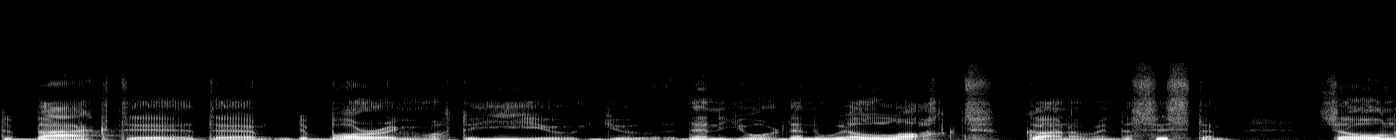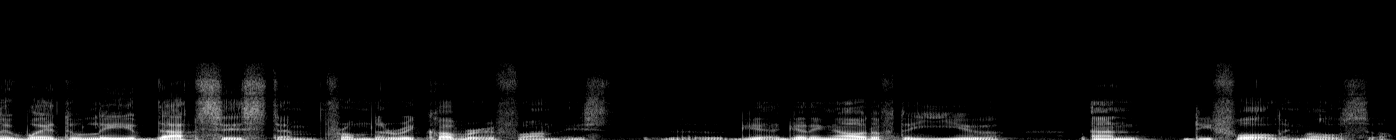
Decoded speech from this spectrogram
to back the, the, the borrowing of the EU, you, then you then we are locked kind of in the system. So only way to leave that system from the recovery fund is uh, getting out of the EU and defaulting also.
